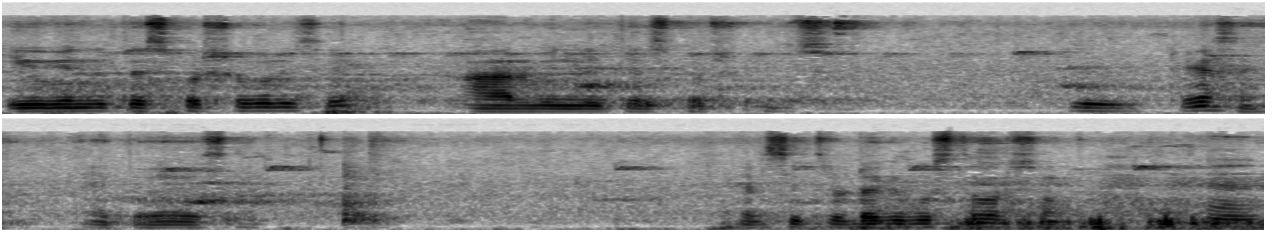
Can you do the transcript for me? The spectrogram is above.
কিউ বিন্দুতে স্পর্শ করেছে আর বিন্দুতে স্পর্শ করেছে। ঠিক আছে? এই তো হয়ে গেছে। এর চিত্রটা কি বুঝতে পারছ? হ্যাঁ।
